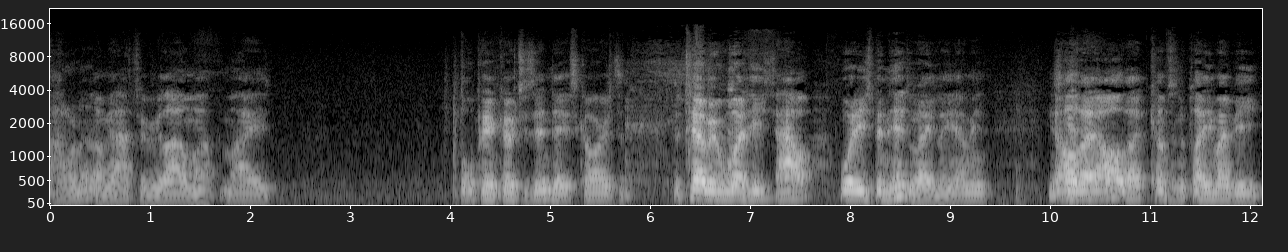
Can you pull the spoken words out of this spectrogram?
I don't know. I mean, I have to rely on my my bullpen coach's index cards to, to tell me what he's how what he's been hitting lately. I mean, you know, all that all that comes into play. He might be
